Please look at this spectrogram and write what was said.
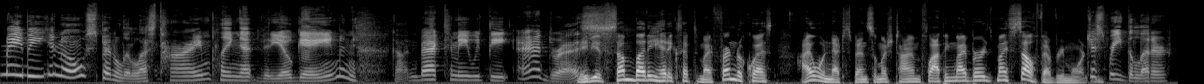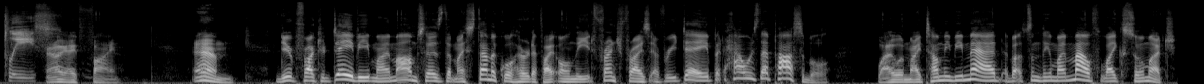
maybe, you know, spent a little less time playing that video game and gotten back to me with the address. Maybe if somebody had accepted my friend request, I wouldn't have to spend so much time flapping my birds myself every morning. Just read the letter, please. Okay, fine. Um, dear Proctor Davey, my mom says that my stomach will hurt if I only eat French fries every day, but how is that possible? Why would my tummy be mad about something my mouth likes so much?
